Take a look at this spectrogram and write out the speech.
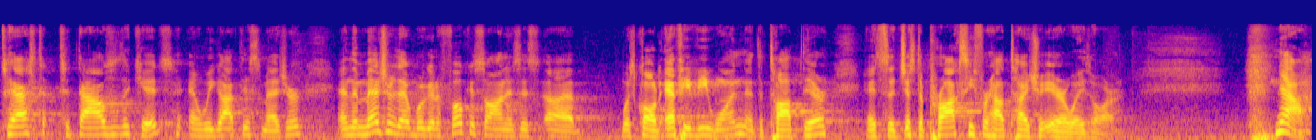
test to thousands of kids, and we got this measure. And the measure that we're going to focus on is this, uh, what's called FEV1 at the top there. It's a, just a proxy for how tight your airways are. Now,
